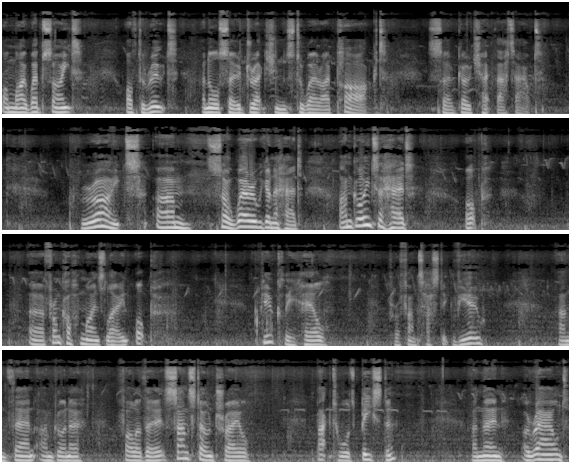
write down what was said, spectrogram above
on my website of the route and also directions to where I parked so go check that out. Right, um, so where are we going to head? I'm going to head up uh, from Copper Mines Lane up Bulkeley Hill for a fantastic view and then I'm going to follow the sandstone trail back towards Beeston and then around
